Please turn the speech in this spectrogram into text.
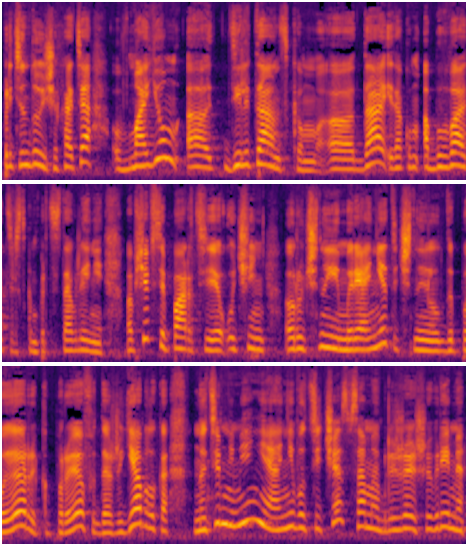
претендующих, хотя в моем э, дилетантском э, да, и таком обывательском представлении вообще все партии очень ручные, марионеточные ЛДПР и КПРФ, и даже Яблоко, но тем не менее они вот сейчас в самое ближайшее время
